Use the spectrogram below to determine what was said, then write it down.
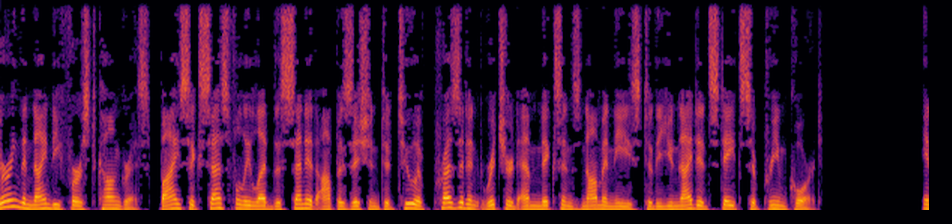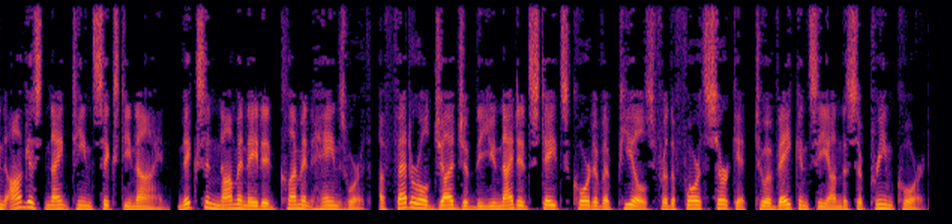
During the 91st Congress, Bayh successfully led the Senate opposition to two of President Richard M. Nixon's nominees to the United States Supreme Court. In August 1969, Nixon nominated Clement Haynsworth, a federal judge of the United States Court of Appeals for the Fourth Circuit, to a vacancy on the Supreme Court.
